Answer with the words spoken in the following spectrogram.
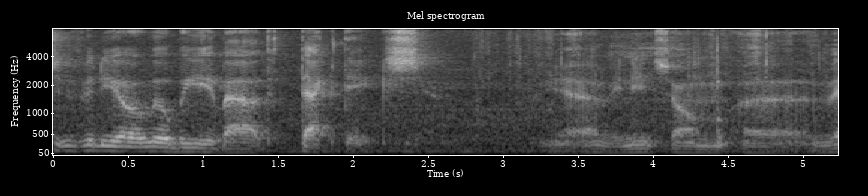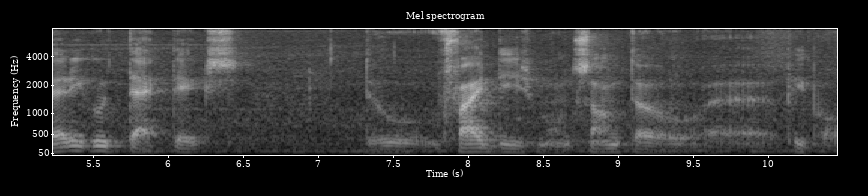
video will be about tactics. Yeah, we need some uh, very good tactics to fight these Monsanto uh, people.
